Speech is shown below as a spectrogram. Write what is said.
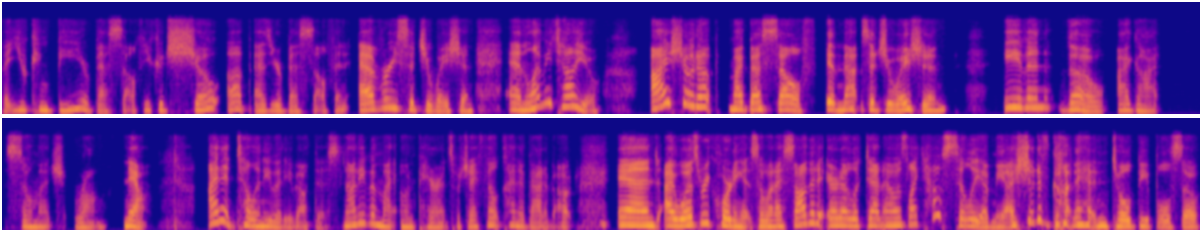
but you can be your best self. You could show up as your best self in every situation. And let me tell you, I showed up my best self in that situation, even though I got so much wrong. Now, I didn't tell anybody about this, not even my own parents, which I felt kind of bad about. And I was recording it. So when I saw that it aired, I looked at it and I was like, how silly of me. I should have gone ahead and told people. So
